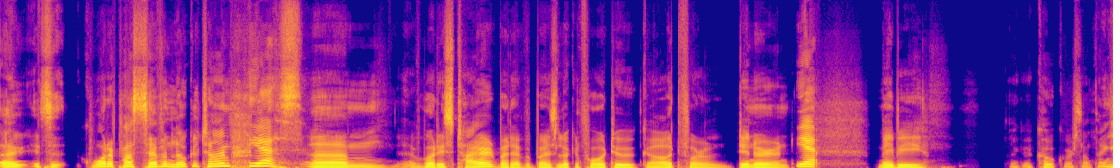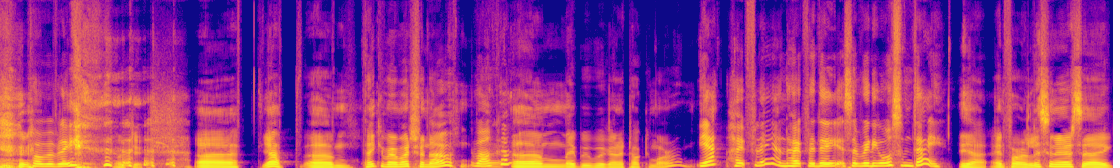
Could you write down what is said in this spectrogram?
uh, it's a quarter past seven local time. Yes, Um, everybody's tired, but everybody's looking forward to go out for dinner and yeah, maybe like a coke or something. probably. okay. Uh, yeah. Um, thank you very much for now. Welcome. Uh, um, maybe we're going to talk tomorrow. yeah, hopefully, and hopefully it's a really awesome day. Yeah. And for our listeners, I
